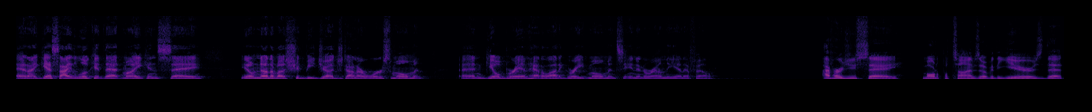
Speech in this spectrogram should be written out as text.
And I guess I look at that, Mike, and say, you know, none of us should be judged on our worst moment. And Gil Brandt had a lot of great moments in and around the NFL. I've heard you say multiple times over the years that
